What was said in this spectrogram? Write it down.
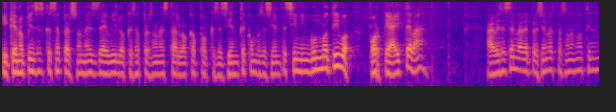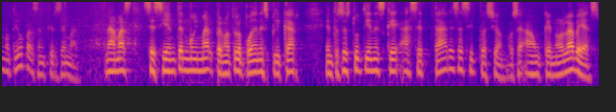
y que no pienses que esa persona es débil o que esa persona está loca porque se siente como se siente sin ningún motivo, porque ahí te va. A veces en la depresión las personas no tienen motivo para sentirse mal. Nada más se sienten muy mal, pero no te lo pueden explicar. Entonces tú tienes que aceptar esa situación. O sea, aunque no la veas,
